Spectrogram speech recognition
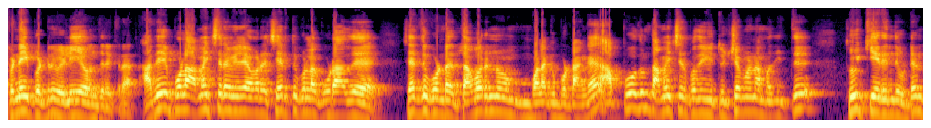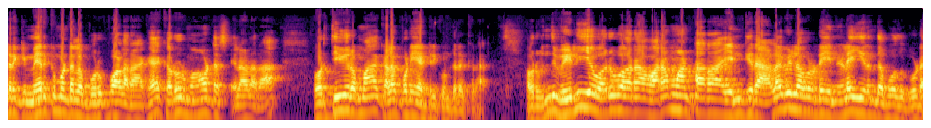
பிணை பெற்று வெளியே வந்திருக்கிறார். அதே போல் அமைச்சரவையில் அவரை சேர்த்துக்கொள்ளக்கூடாது சேர்த்துக்கொண்ட தவறுன்னு வழக்கு போட்டாங்க. அப்போதும் அமைச்சர் பதவி துச்சமான மதித்து தூக்கி எறிந்து விட்டு இன்றைக்கு மேற்கு மண்டல பொறுப்பாளராக கரூர் மாவட்ட செயலாளராக அவர் தீவிரமாக களப்பணியாற்றி கொண்டிருக்கிறார். அவர் வந்து வெளியே வருவாரா வரமாட்டாரா என்கிற அளவில் அவருடைய நிலை இருந்தபோது கூட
